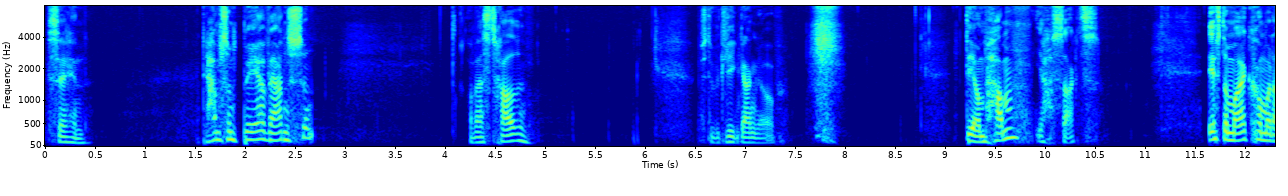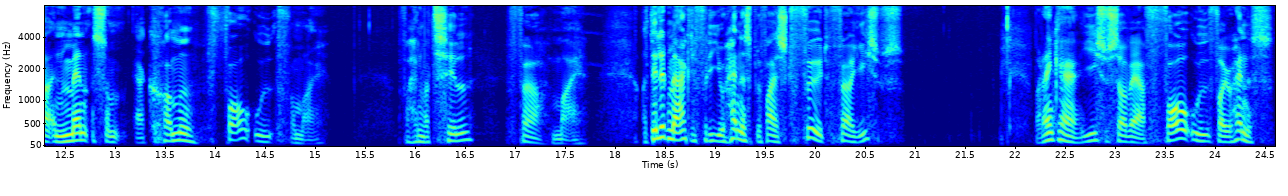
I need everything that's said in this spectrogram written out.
sagde han. Det er ham, som bærer verdens synd. Og vers 30. Hvis du vil klikke en gang derop. Det er om ham, jeg har sagt. Efter mig kommer der en mand, som er kommet forud for mig. For han var til før mig. Og det er lidt mærkeligt, fordi Johannes blev faktisk født før Jesus. Hvordan kan Jesus så være forud for Johannes?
